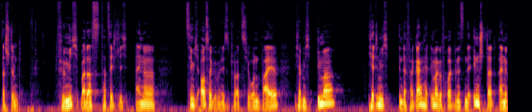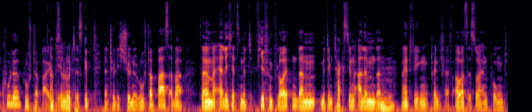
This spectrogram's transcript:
das stimmt. Für mich war das tatsächlich eine ziemlich außergewöhnliche Situation, weil ich habe mich immer, ich hätte mich in der Vergangenheit immer gefreut, wenn es in der Innenstadt eine coole Rooftop-Bar gegeben Absolut. hätte. Es gibt natürlich schöne Rooftop-Bars, aber sagen wir mal ehrlich, jetzt mit vier, fünf Leuten, dann mit dem Taxi und allem, dann Mhm. meinetwegen 25 Hours ist so ein Punkt.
